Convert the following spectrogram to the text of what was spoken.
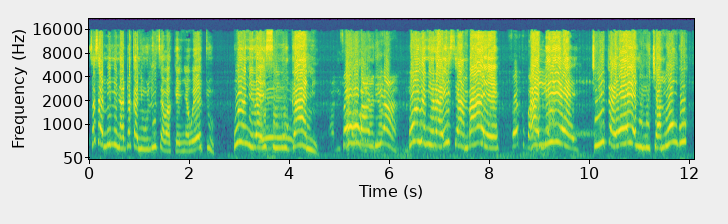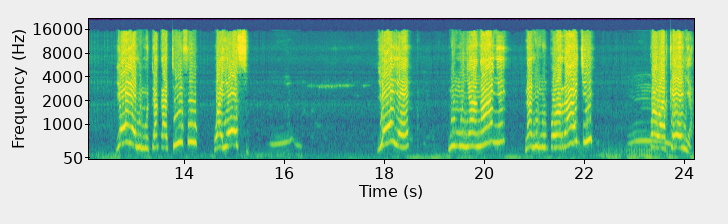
Sasa mimi nataka niulize Wakenya wetu, huyu ni rais mgani? Huyu ni rais ambaye aliyejiita yeye ni mcha Mungu, yeye ni mtakatifu wa Yesu. Yeye ni mnyang'anyi na ni mporaji kwa Wakenya,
